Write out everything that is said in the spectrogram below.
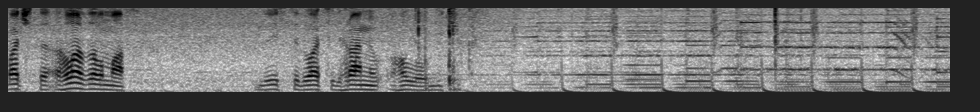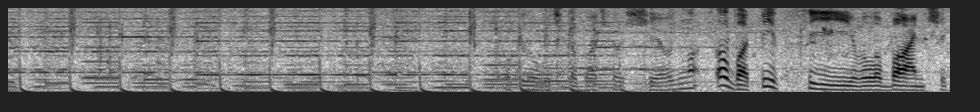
Бачите, глаз алмаз. 220 грамів головничок. Покльовочка бачив ще одна. Оба, підсів лобанчик.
